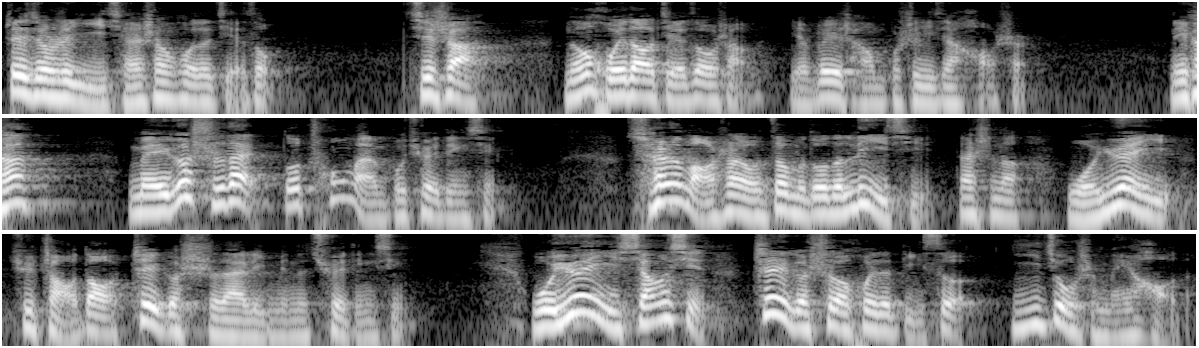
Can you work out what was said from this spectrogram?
这就是以前生活的节奏。其实啊，能回到节奏上也未尝不是一件好事儿。你看，每个时代都充满不确定性。虽然网上有这么多的戾气，但是呢，我愿意去找到这个时代里面的确定性。我愿意相信这个社会的底色依旧是美好的。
